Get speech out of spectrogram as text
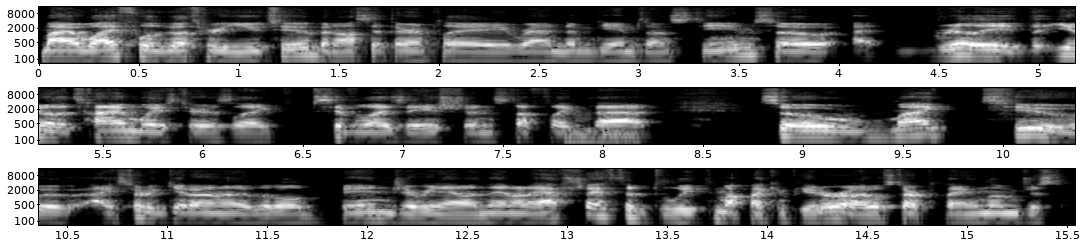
my wife will go through YouTube and I'll sit there and play random games on Steam. So uh, really, the, you know, the time wasters like Civilization stuff like mm-hmm. that so my two, I sort of get on a little binge every now and then, and I actually have to delete them off my computer, or I will start playing them just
